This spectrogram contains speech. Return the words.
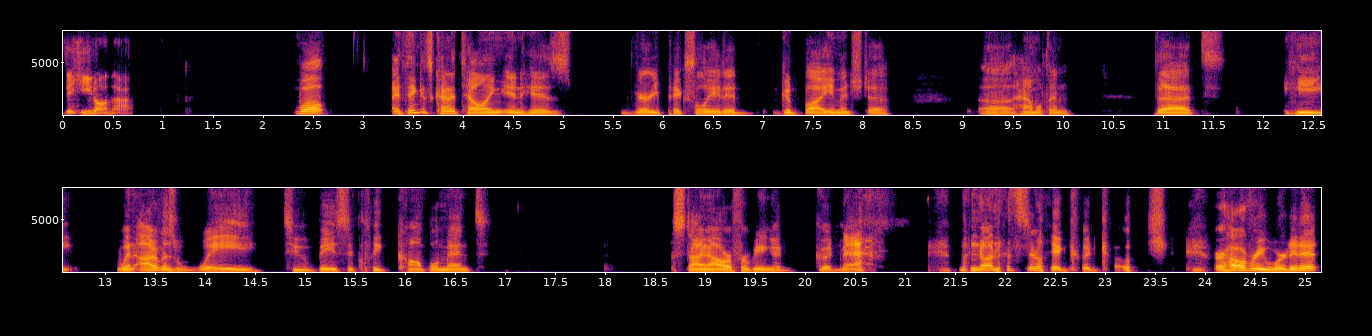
the heat on that. Well, I think it's kind of telling in his very pixelated goodbye image to uh, Hamilton that he went out of his way to basically compliment Steinauer for being a good man, but not necessarily a good coach, or however he worded it.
